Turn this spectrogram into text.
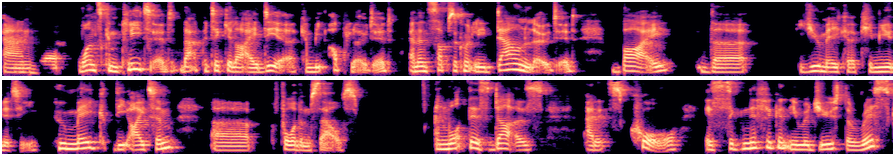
And hmm. uh, once completed, that particular idea can be uploaded and then subsequently downloaded by the UMaker community who make the item uh, for themselves. And what this does at its core is significantly reduce the risk,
